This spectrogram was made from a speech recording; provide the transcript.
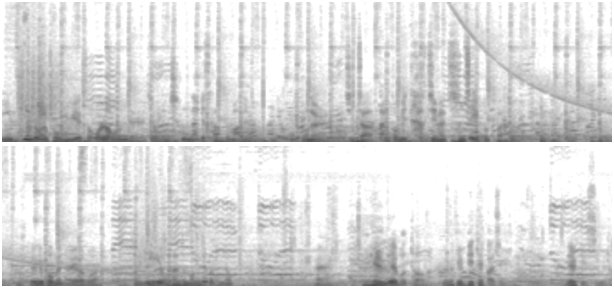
이 풍경을 보기 위해서 올라오는데 지금 엄청나게 사람들 많아요. 오늘 진짜 땅거미 탁 지면 진짜 이쁠 것 같아요 여기 보면요 여러분. 이게 용산 전망대거든요. 예, 제일 위에부터 이렇게 밑에까지 이렇게 있습니다.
